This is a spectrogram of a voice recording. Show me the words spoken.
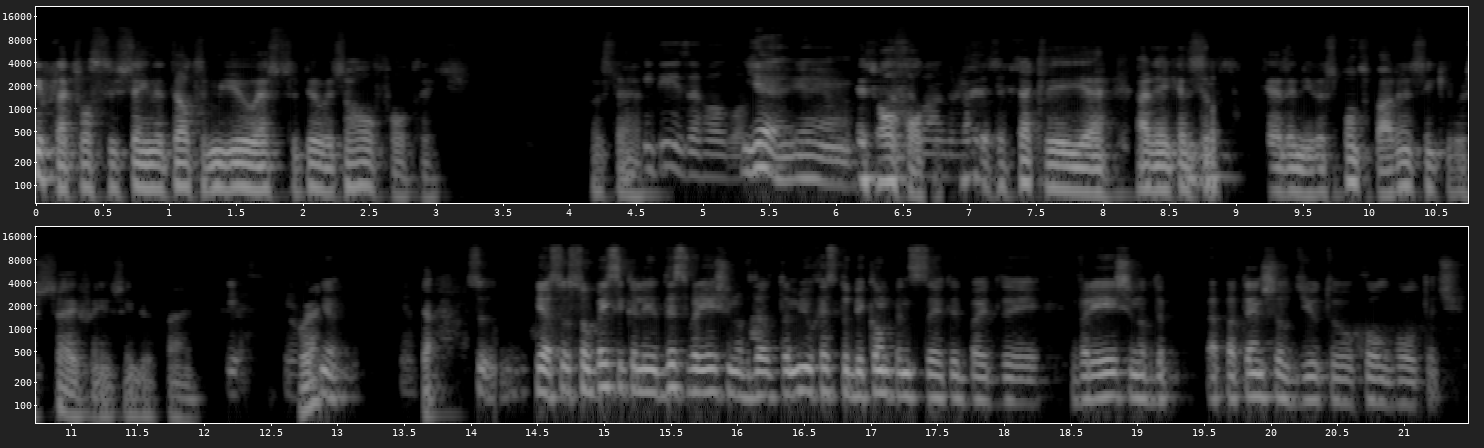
reflex was to saying that delta mu has to do with the Hall voltage. Was that? It is a Hall voltage. Yeah, yeah. It's Hall voltage. Right? It's exactly. Uh, I think you can still mm-hmm. get any response about it. I think you were safe when you think that way. Yes. yes. Correct. Yeah. Yeah. So yeah, so so basically, this variation of delta mu has to be compensated by the variation of the a potential due to Hall voltage.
